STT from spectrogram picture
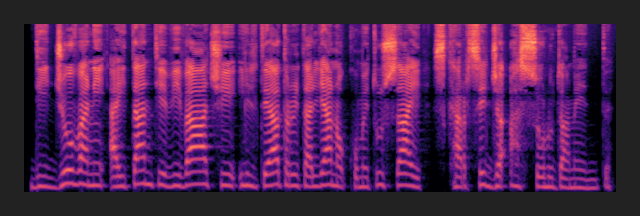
Di giovani aitanti e vivaci il teatro italiano, come tu sai, scarseggia assolutamente.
